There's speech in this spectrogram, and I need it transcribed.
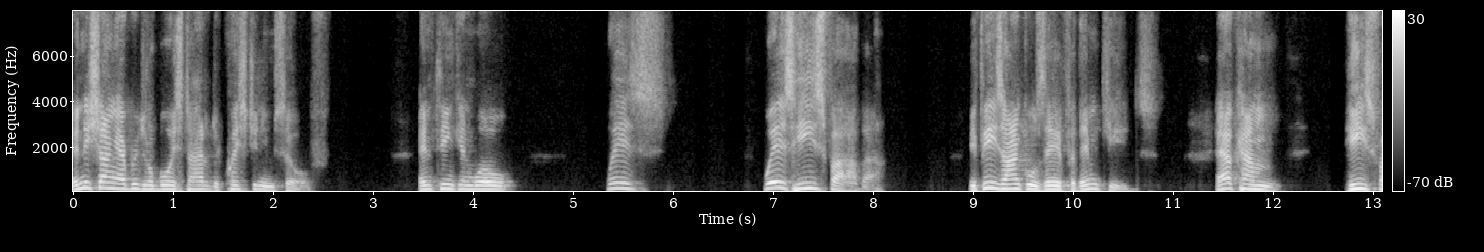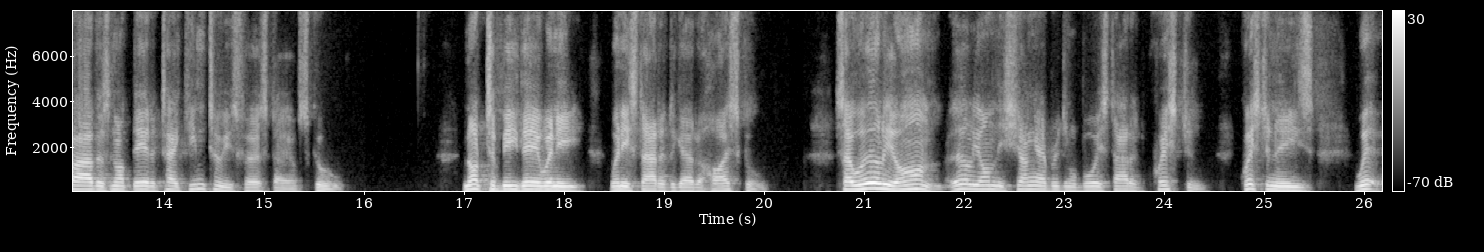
And this young Aboriginal boy started to question himself and thinking, well, where's where's his father? If his uncle's there for them kids, how come his father's not there to take him to his first day of school, not to be there when he, when he started to go to high school. So early on, early on, this young Aboriginal boy started question, questioning his, where,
